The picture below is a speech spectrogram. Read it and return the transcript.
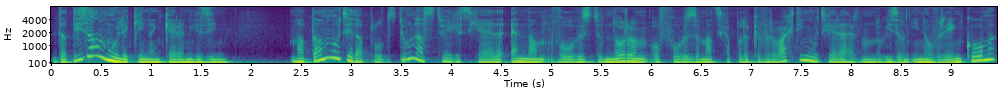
dat is al moeilijk in een kerngezin. Maar dan moet je dat plots doen als twee gescheiden. En dan volgens de norm of volgens de maatschappelijke verwachting moet je daar dan nog eens in overeenkomen.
